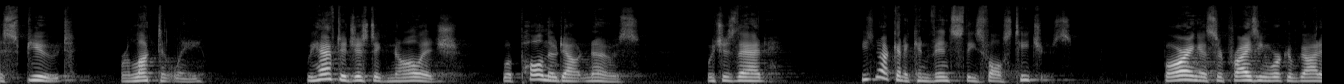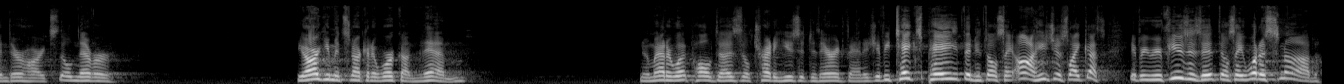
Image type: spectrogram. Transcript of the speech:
dispute reluctantly, we have to just acknowledge what Paul no doubt knows, which is that He's not going to convince these false teachers. Barring a surprising work of God in their hearts, they'll never, the argument's not going to work on them. No matter what Paul does, they'll try to use it to their advantage. If he takes pay, then they'll say, oh, he's just like us. If he refuses it, they'll say, what a snob.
